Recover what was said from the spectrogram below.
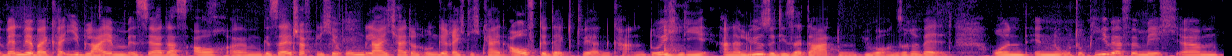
wenn wir bei KI bleiben, ist ja, dass auch ähm, gesellschaftliche Ungleichheit und Ungerechtigkeit aufgedeckt werden kann durch mhm. die Analyse dieser Daten über unsere Welt. Und in eine Utopie wäre für mich ähm,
